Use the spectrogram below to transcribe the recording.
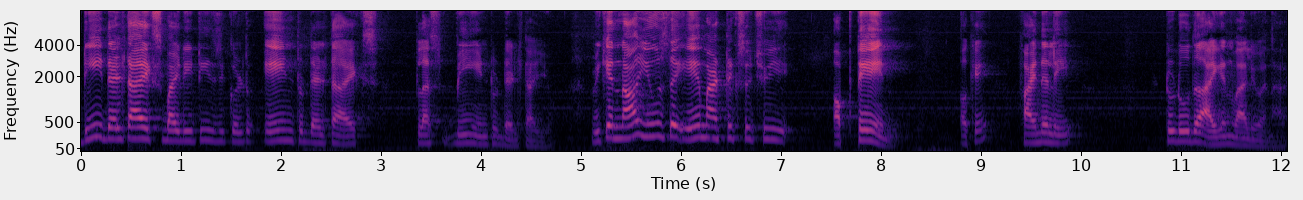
d delta x by dt is equal to a into delta x plus b into delta u. We can now use the A matrix which we obtain okay, finally, to do the eigenvalue analysis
